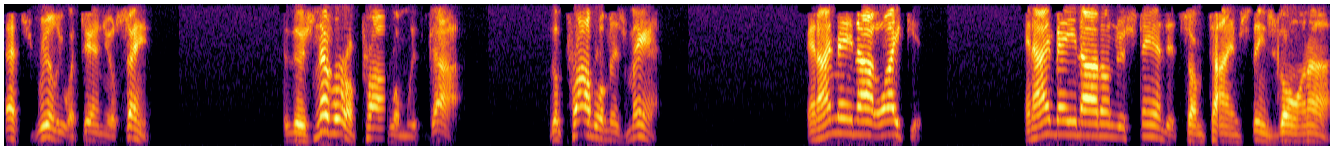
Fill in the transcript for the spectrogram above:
That's really what Daniel's saying. There's never a problem with God. The problem is man. And I may not like it. And I may not understand it sometimes, things going on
